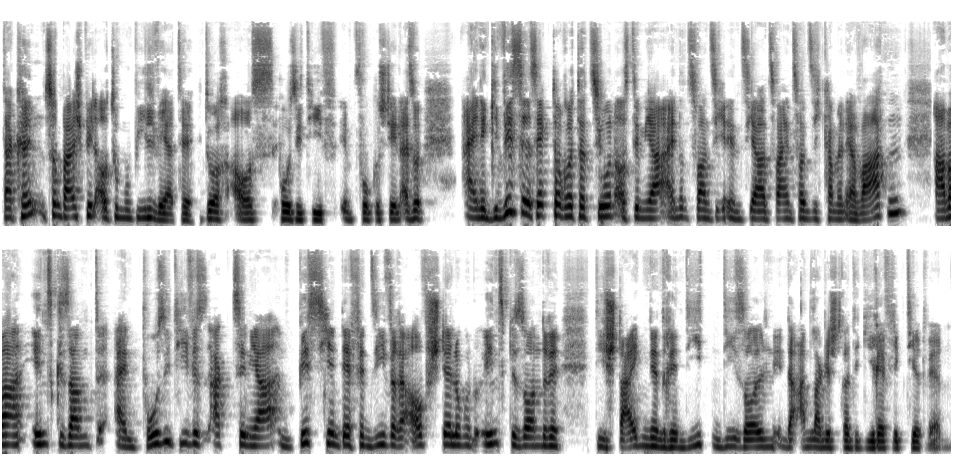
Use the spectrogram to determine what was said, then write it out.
Da könnten zum Beispiel Automobilwerte durchaus positiv im Fokus stehen. Also eine gewisse Sektorrotation aus dem Jahr 21 ins Jahr 22 kann man erwarten, aber insgesamt ein positives Aktienjahr, ein bisschen defensivere Aufstellung und insbesondere die steigenden Renditen, die sollen in der Anlagestrategie reflektiert werden.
